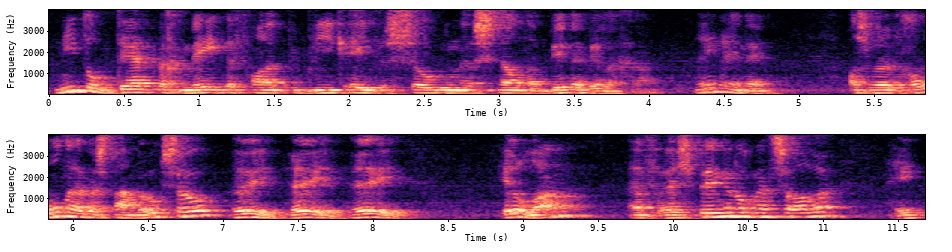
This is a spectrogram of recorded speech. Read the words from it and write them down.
Niet op 30 meter van het publiek even zo doen en snel naar binnen willen gaan. Nee, nee, nee. Als we gewonnen hebben, staan we ook zo. Hey, hey, hey. Heel lang. En we springen nog met z'n allen. Hey,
